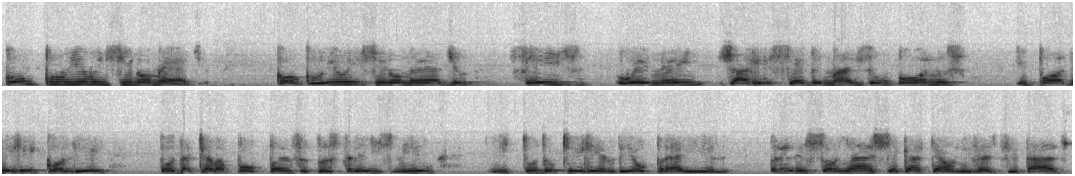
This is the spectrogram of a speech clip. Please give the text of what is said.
concluiu o ensino médio. Concluiu o ensino médio, fez o Enem, já recebe mais um bônus e pode recolher toda aquela poupança dos 3 mil e tudo que rendeu para ele, para ele sonhar chegar até a universidade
